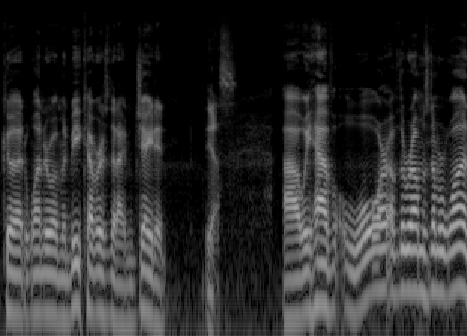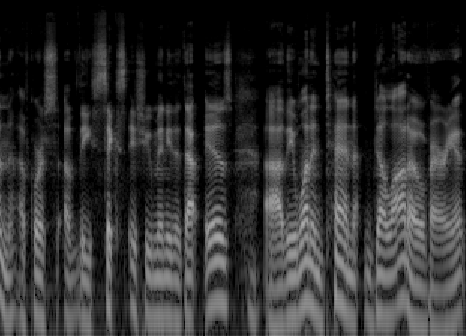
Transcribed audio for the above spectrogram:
good Wonder Woman B covers that I'm jaded. Yes. Uh, we have War of the Realms number one, of course, of the six issue mini that that is. Uh, the one in ten Dell'Otto variant,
